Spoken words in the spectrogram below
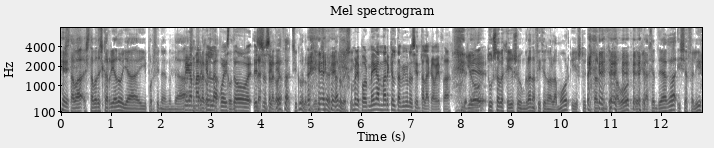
Estaba, estaba descarriado ya y por fin... Meghan Markle le ha puesto la, la cabeza, chico, lo que ser, claro que sí. Hombre, por Meghan Markle también uno sienta la cabeza. Yo, eh, tú sabes que yo soy un gran aficionado al amor y estoy totalmente a favor de que la gente haga y sea feliz,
